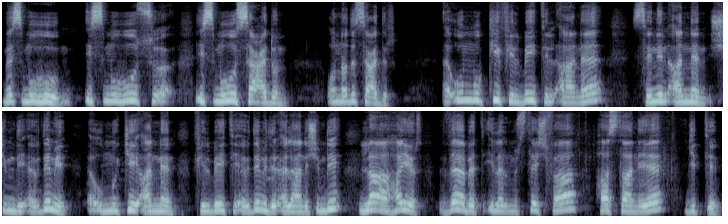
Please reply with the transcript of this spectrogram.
Mesmuhu, ismuhu, ismuhu Sa'dun. Onun adı Sa'dır. E ummuki fil beytil ane. Senin annen şimdi evde mi? E ummuki annen fil beyti evde midir elane şimdi? La hayır. Zâbet ilel müsteşfa hastaneye gitti.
